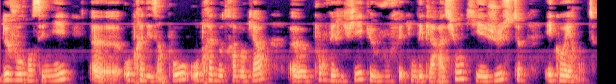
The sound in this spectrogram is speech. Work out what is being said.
de vous renseigner euh, auprès des impôts, auprès de votre avocat, euh, pour vérifier que vous faites une déclaration qui est juste et cohérente.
